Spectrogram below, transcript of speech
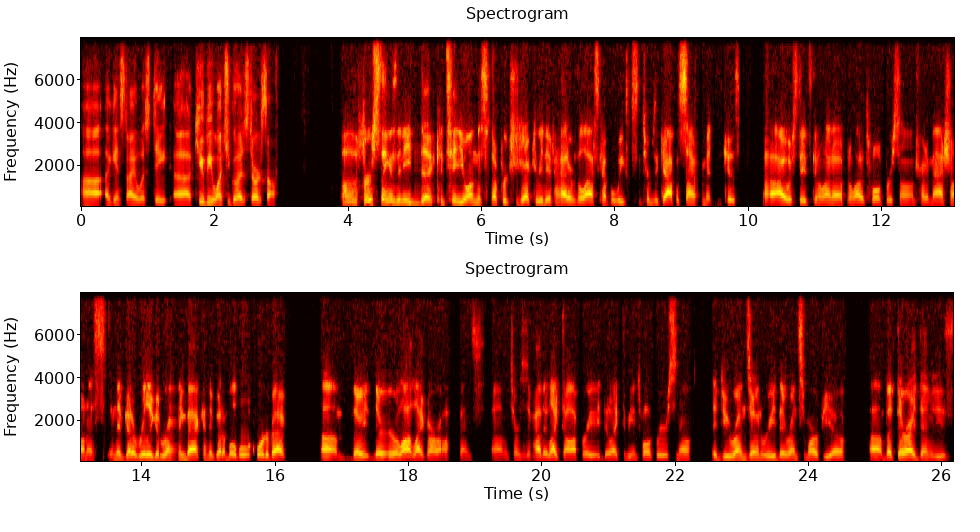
uh, against Iowa State? Uh, QB, why don't you go ahead and start us off? Uh, the first thing is they need to continue on this upward trajectory they've had over the last couple weeks in terms of gap assignment because uh, Iowa State's going to line up in a lot of 12 personnel and try to mash on us. And they've got a really good running back and they've got a mobile quarterback. Um, they, they're a lot like our offense um, in terms of how they like to operate. They like to be in 12 personnel. They do run zone read, they run some RPO, um, but their identity is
